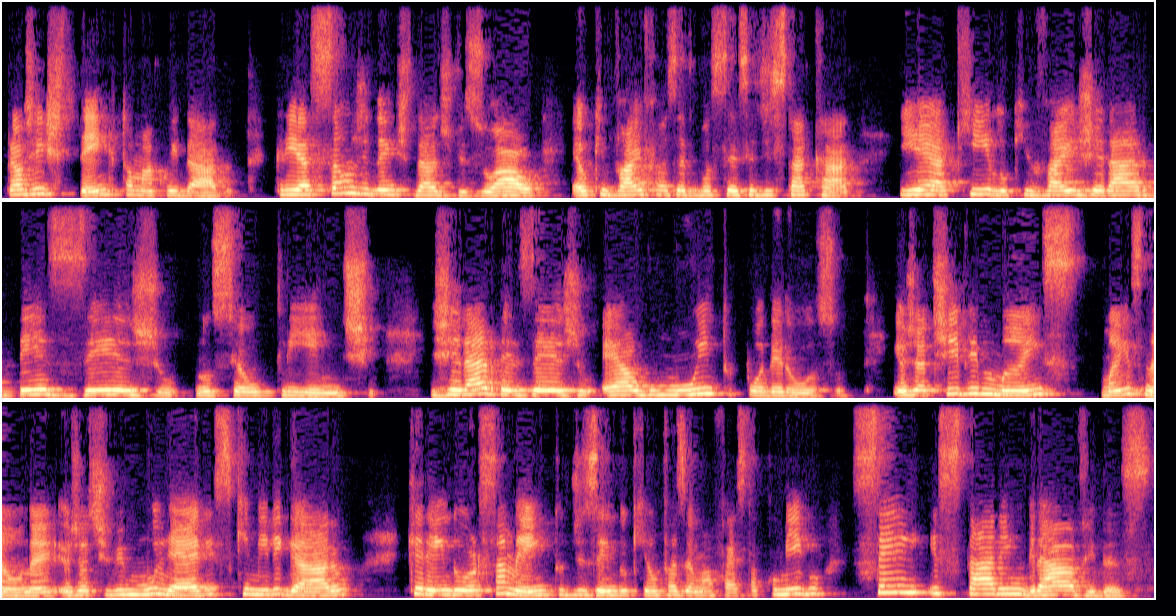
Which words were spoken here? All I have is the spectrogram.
Então a gente tem que tomar cuidado. Criação de identidade visual é o que vai fazer você se destacar e é aquilo que vai gerar desejo no seu cliente. Gerar desejo é algo muito poderoso. Eu já tive mães, mães não, né? Eu já tive mulheres que me ligaram querendo orçamento, dizendo que iam fazer uma festa comigo sem estarem grávidas.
